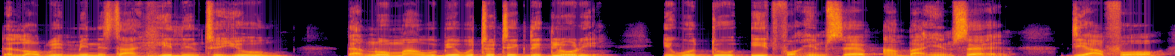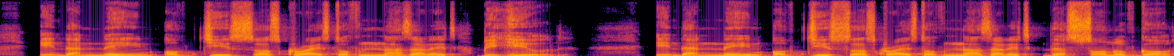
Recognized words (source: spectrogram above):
The Lord will minister healing to you, that no man will be able to take the glory. He will do it for himself and by himself. Therefore, in the name of Jesus Christ of Nazareth, be healed. In the name of Jesus Christ of Nazareth, the Son of God,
